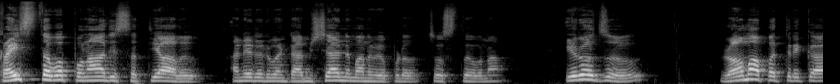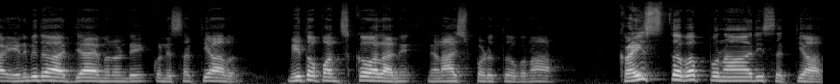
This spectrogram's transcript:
క్రైస్తవ పునాది సత్యాలు అనేటటువంటి అంశాన్ని మనం ఇప్పుడు చూస్తూ ఉన్నాం. ఈరోజు రోమాపత్రిక ఎనిమిదో అధ్యాయం నుండి కొన్ని సత్యాలు మీతో పంచుకోవాలని నేను ఆశపడుతూ ఉన్నాను. క్రైస్తవ పునాది సత్యాలు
